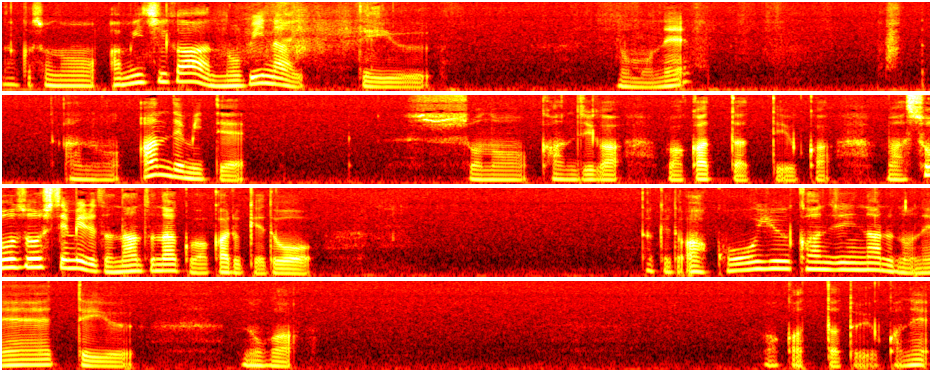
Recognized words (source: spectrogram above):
なんかその編み地が伸びないっていうのもねあの編んでみてその感じが分かったっていうかまあ想像してみるとなんとなく分かるけどだけどあこういう感じになるのねっていうのが分かったというかね。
